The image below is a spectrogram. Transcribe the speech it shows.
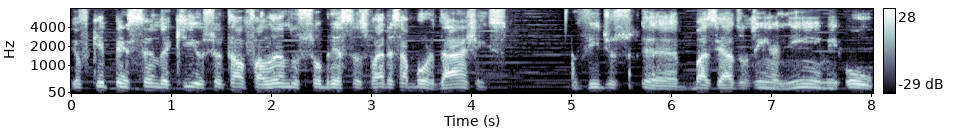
Eu fiquei pensando aqui, o senhor estava falando sobre essas várias abordagens, vídeos é, baseados em anime ou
